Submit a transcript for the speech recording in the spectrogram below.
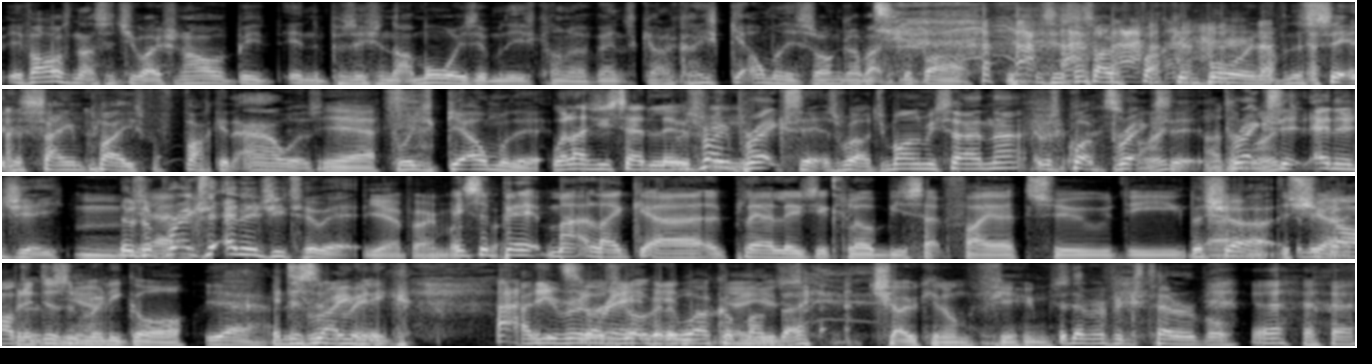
If I was in that situation, I would be in the position that I'm always in with these kind of events. Going, can you get on with this, or I can go back to the bar. this is so fucking boring having to sit in the same place for fucking hours. Yeah. can we just get on with it? Well, as you said, Luke, it was very the- Brexit as well. Do you mind me saying that? It was quite That's fine. Brexit, I don't Brexit energy. There was Yeah. a Brexit energy to it. Yeah, very much. It's a bit like uh, player leaves your club, you set fire to the The um, shirt in the the but garden, it doesn't yeah. really go. Yeah, it doesn't really. And you realise you're not going to work on Yeah, Monday, choking on the fumes. and everything's terrible. uh,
